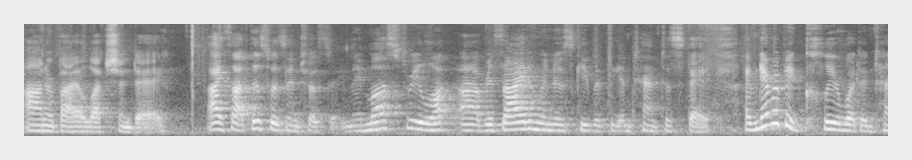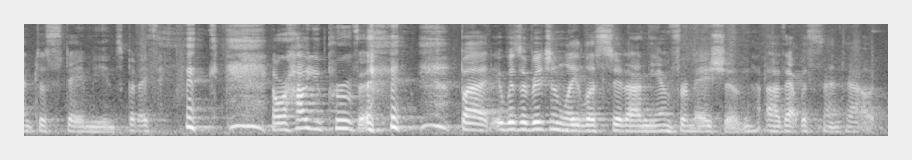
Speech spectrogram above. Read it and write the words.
on or by election day. I thought this was interesting. They must uh, reside in Winooski with the intent to stay. I've never been clear what intent to stay means, but I think, or how you prove it. But it was originally listed on the information uh, that was sent out.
